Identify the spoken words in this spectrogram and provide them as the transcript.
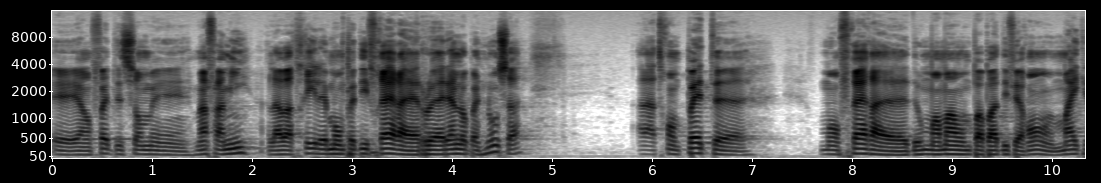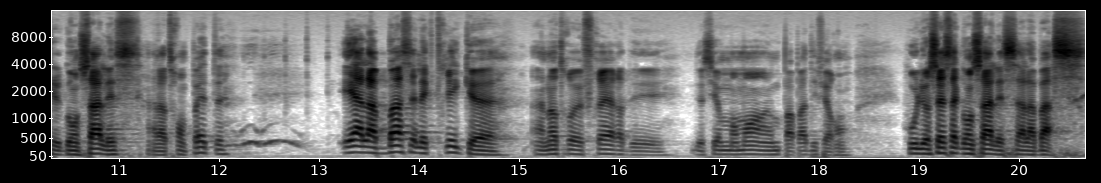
En fait, ils sont mes, ma famille. À la batterie, mon petit frère euh, Ruederian Lopez Noussa. À la trompette, mon frère euh, d'un maman, un papa différent, Michael Gonzalez à la trompette. Et à la basse électrique, euh, un autre frère de deuxième maman, un papa différent. Julio César Gonzalez à la basse.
